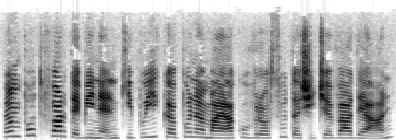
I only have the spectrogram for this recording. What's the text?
Îmi pot foarte bine închipui că până mai acum vreo sută și ceva de ani,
